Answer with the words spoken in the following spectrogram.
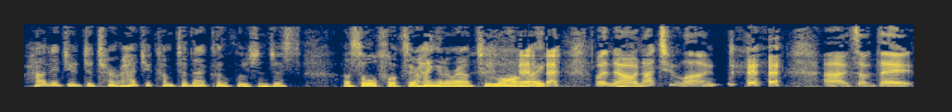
How did you determine, how did you come to that conclusion? Just us old folks are hanging around too long, right? well, no, not too long. uh, so the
